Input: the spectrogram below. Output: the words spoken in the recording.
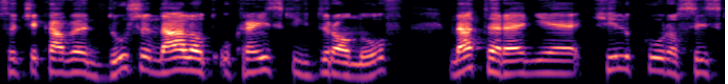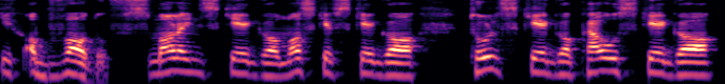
co ciekawe, duży nalot ukraińskich dronów na terenie kilku rosyjskich obwodów: smoleńskiego, moskiewskiego, tulskiego, kałuskiego,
